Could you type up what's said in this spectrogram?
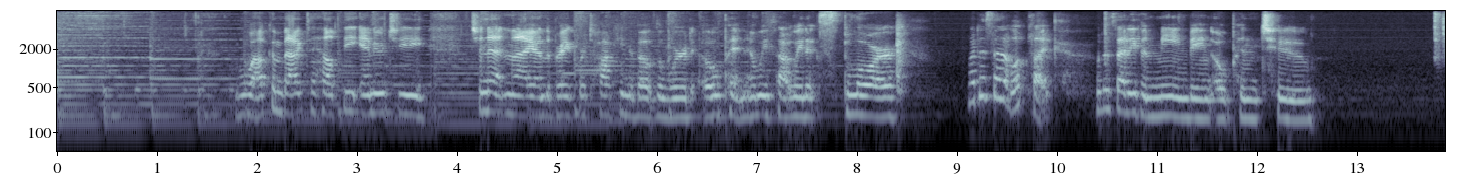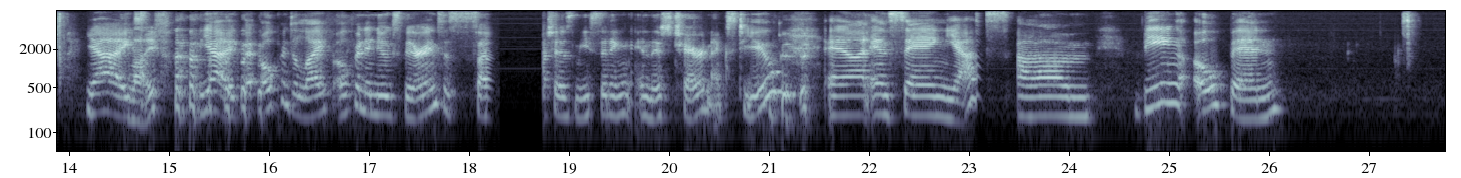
Welcome back to Healthy Energy. Jeanette and I on the break were talking about the word open, and we thought we'd explore what does that look like? What does that even mean, being open to yeah, life? yeah, open to life, open to new experiences, such as me sitting in this chair next to you, and and saying yes. Um, being open.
